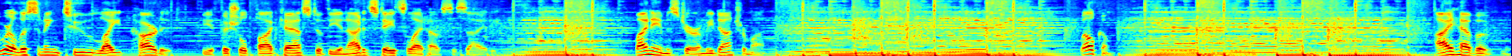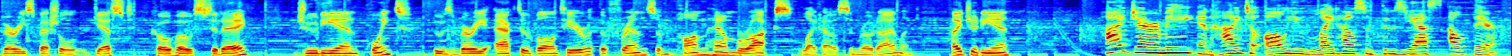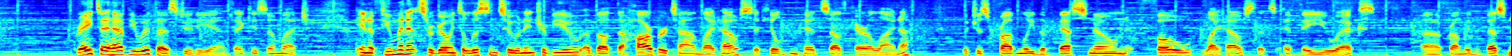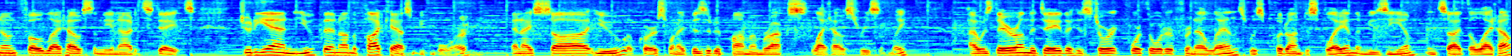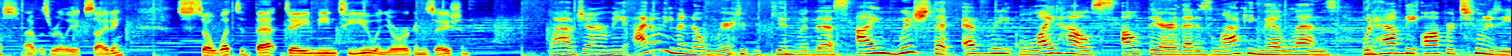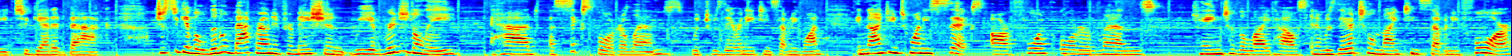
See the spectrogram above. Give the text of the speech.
You are listening to Lighthearted, the official podcast of the United States Lighthouse Society. My name is Jeremy D'Entremont. Welcome. I have a very special guest co host today, Judy Ann Point, who is a very active volunteer with the Friends of Pomham Rocks Lighthouse in Rhode Island. Hi, Judy Ann. Hi, Jeremy, and hi to all you lighthouse enthusiasts out there. Great to have you with us, Judy Ann. Thank you so much. In a few minutes, we're going to listen to an interview about the Harbor Town Lighthouse at Hilton Head, South Carolina, which is probably the best known faux lighthouse. That's F A U X. Uh, probably the best known faux lighthouse in the United States. Judy Ann, you've been on the podcast before, and I saw you, of course, when I visited Pomham Rocks Lighthouse recently. I was there on the day the historic Fourth Order Fresnel lens was put on display in the museum inside the lighthouse. That was really exciting. So, what did that day mean to you and your organization? Wow, Jeremy, I don't even know where to begin with this. I wish that every lighthouse out there that is lacking their lens would have the opportunity to get it back. Just to give a little background information, we originally had a sixth order lens, which was there in 1871. In 1926, our fourth order lens came to the lighthouse, and it was there till 1974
